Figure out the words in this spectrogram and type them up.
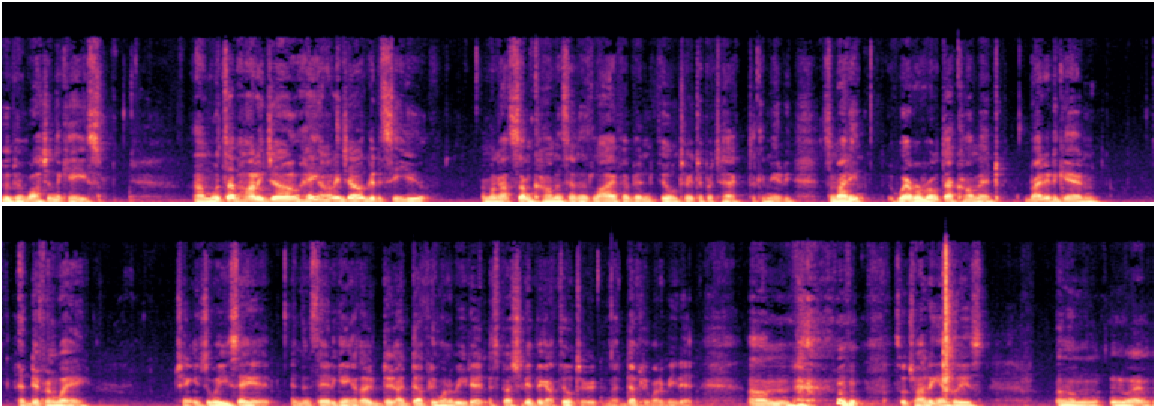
who's been watching the case, um, what's up, Holly Joe? Hey, Holly Joe, good to see you. Oh my god, some comments in his life have been filtered to protect the community. Somebody, whoever wrote that comment, write it again a different way. Change the way you say it and then say it again because I, I definitely want to read it, especially if they got filtered. I definitely want to read it. Um, so try it again, please. Um, anyway,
